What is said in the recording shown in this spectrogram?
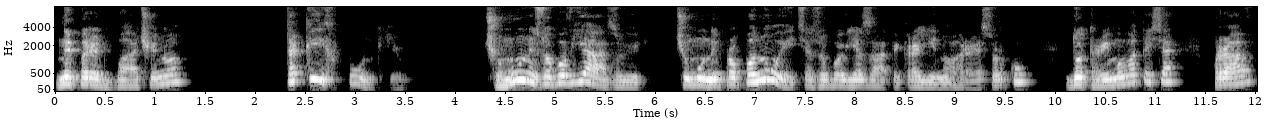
не передбачено таких пунктів? Чому не зобов'язують, чому не пропонується зобов'язати країну-агресорку дотримуватися прав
